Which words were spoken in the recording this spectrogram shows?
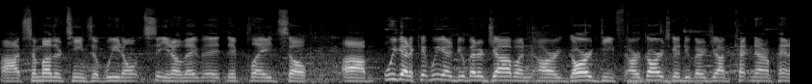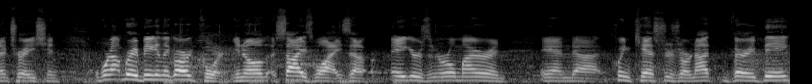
uh, some other teams that we don't see. You know, they they played. So um, we got to we got to do a better job on our guard. Def- our guards got to do a better job cutting down on penetration. We're not very big in the guard court. You know, size wise, uh, Agers and Erlmeyer and and uh, Quinn Kesters are not very big,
